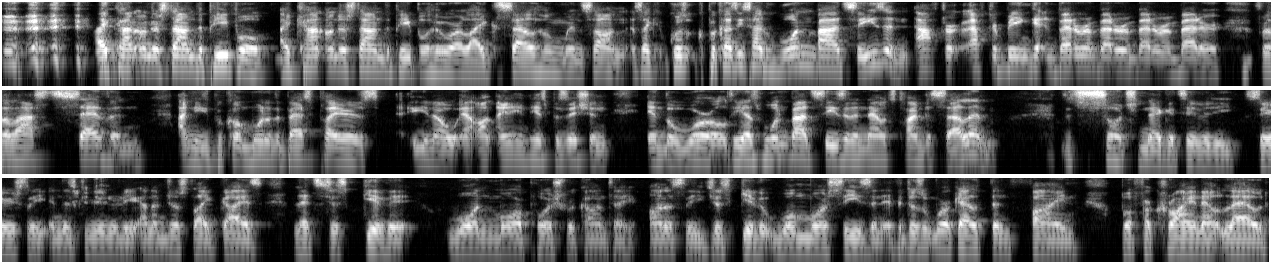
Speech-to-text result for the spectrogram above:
I can't understand the people i can't understand the people who are like sell Heung-min Son. It's like because because he's had one bad season after after being getting better and better and better and better for the last seven and he's become one of the best players you know in his position in the world. He has one bad season and now it's time to sell him. There's such negativity seriously in this community and i'm just like guys let's just give it one more push with Conte. Honestly, just give it one more season. If it doesn't work out, then fine. But for crying out loud,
